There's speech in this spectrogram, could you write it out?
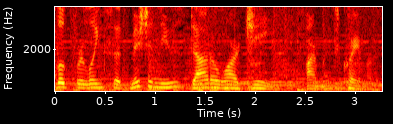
Look for links at missionnews.org. I'm Ruth Kramer.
